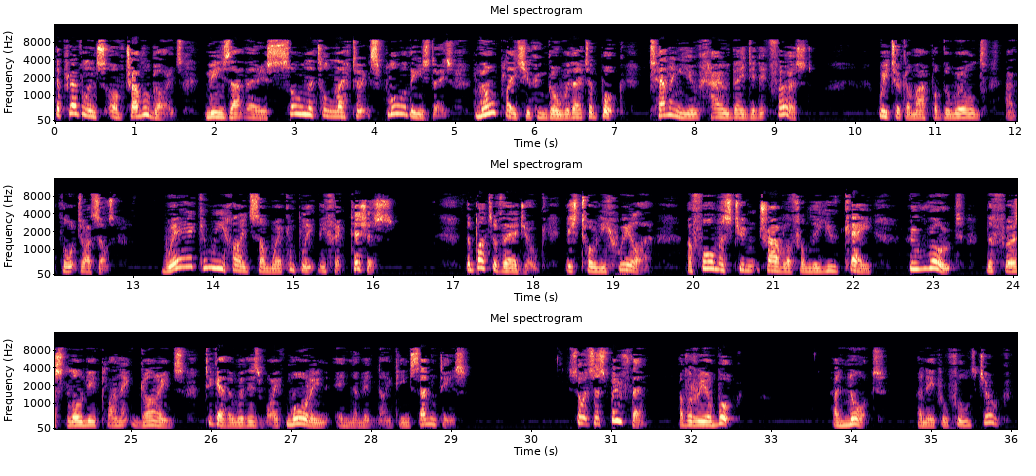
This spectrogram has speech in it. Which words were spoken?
the prevalence of travel guides means that there is so little left to explore these days. No place you can go without a book telling you how they did it first. We took a map of the world and thought to ourselves, where can we hide somewhere completely fictitious? The butt of their joke is Tony Wheeler, a former student traveller from the UK who wrote the first Lonely Planet guides together with his wife Maureen in the mid 1970s. So it's a spoof then of a real book and not an April Fool's joke.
